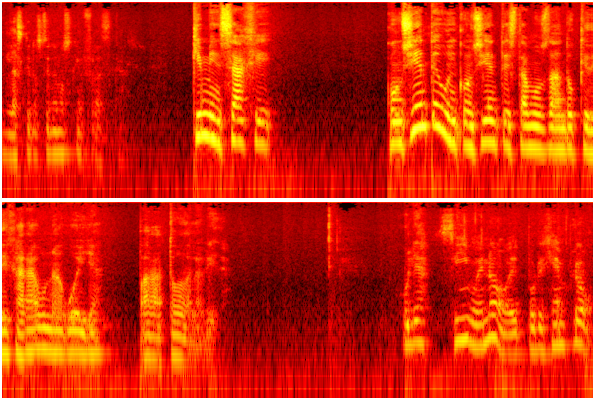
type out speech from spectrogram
en las que nos tenemos que enfrascar. ¿Qué mensaje, consciente o inconsciente, estamos dando que dejará una huella para toda la vida? Julia. Sí, bueno, eh, por ejemplo,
